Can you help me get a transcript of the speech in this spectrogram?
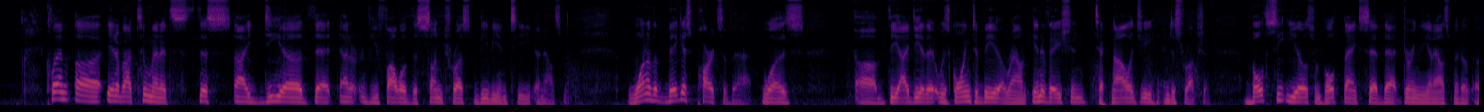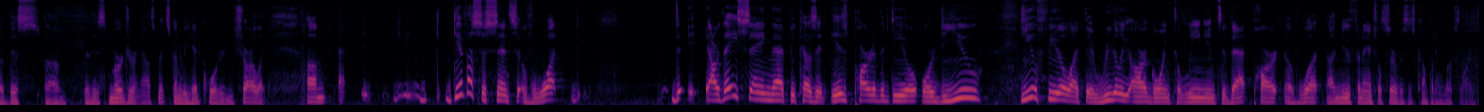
Clem, uh, in about two minutes, this idea that I don't know if you followed the SunTrust BB&T announcement. One of the biggest parts of that was uh, the idea that it was going to be around innovation, technology, and disruption. Both CEOs from both banks said that during the announcement of, of this uh, this merger announcement. It's going to be headquartered in Charlotte. Um, give us a sense of what are they saying that because it is part of the deal, or do you do you feel like they really are going to lean into that part of what a new financial services company looks like?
